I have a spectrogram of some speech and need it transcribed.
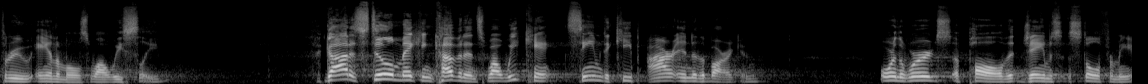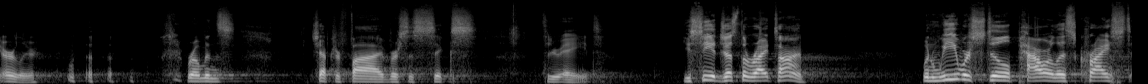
through animals while we sleep. God is still making covenants while we can't seem to keep our end of the bargain. Or, in the words of Paul that James stole from me earlier, Romans chapter 5, verses 6 through 8. You see, at just the right time, when we were still powerless, Christ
